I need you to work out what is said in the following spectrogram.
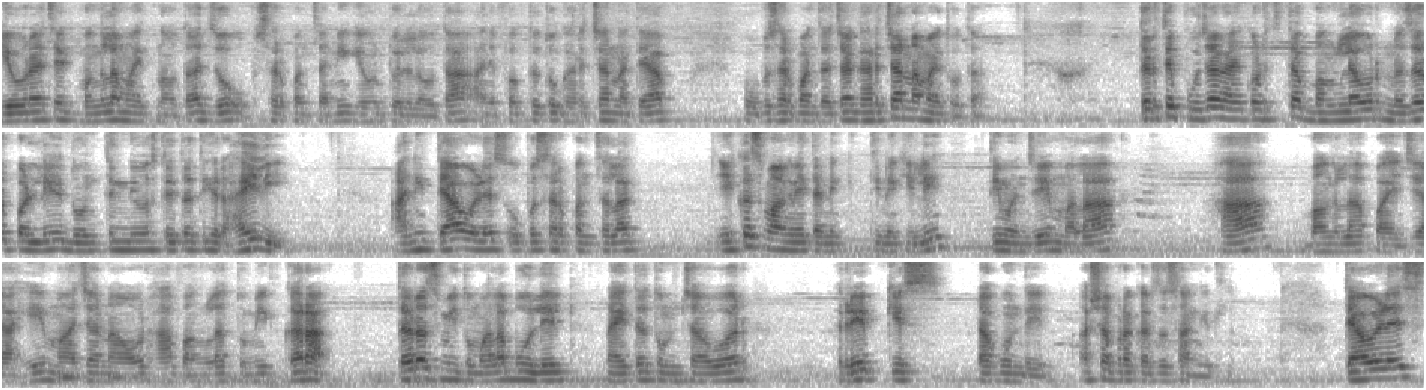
गेवरायचा एक बंगला माहीत नव्हता जो उपसरपंचांनी घेऊन ठेवलेला होता आणि फक्त तो घरच्यांना त्या उपसरपंचाच्या घरच्यांना माहीत होता. तर ते पूजा गायकवाडची त्या बंगल्यावर नजर पडली दोन तीन दिवस तिथं ती राहिली आणि त्यावेळेस उपसरपंचाला एकच मागणी त्याने तिने केली ती म्हणजे मला हा बंगला पाहिजे आहे माझ्या नावावर हा बंगला तुम्ही करा. तरच मी तुम्हाला बोलेल नाहीतर तुमच्यावर रेप केस टाकून देईल अशा प्रकारचं सांगितलं. त्यावेळेस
